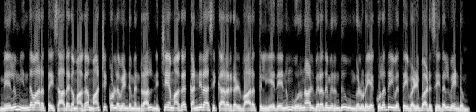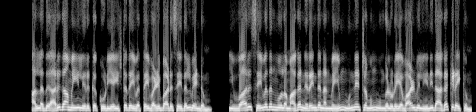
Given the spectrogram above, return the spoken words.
மேலும் இந்த வாரத்தை சாதகமாக மாற்றிக்கொள்ள வேண்டுமென்றால் நிச்சயமாக கன்னிராசிக்காரர்கள் வாரத்தில் ஏதேனும் ஒரு நாள் விரதமிருந்து உங்களுடைய குலதெய்வத்தை வழிபாடு செய்தல் வேண்டும். அல்லது அருகாமையில் இருக்கக்கூடிய இஷ்ட தெய்வத்தை வழிபாடு செய்தல் வேண்டும். இவ்வாறு செய்வதன் மூலமாக நிறைந்த நன்மையும் முன்னேற்றமும் உங்களுடைய வாழ்வில் இனிதாக கிடைக்கும்.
